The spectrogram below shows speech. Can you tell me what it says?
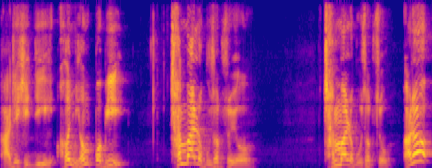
아저씨 네 헌형법이 참말로 무섭소요. 참말로 무섭소. 알아?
